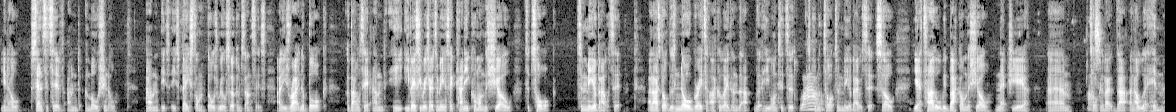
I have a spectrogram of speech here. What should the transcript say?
you know, sensitive and emotional. and it's it's based on those real circumstances. And he's writing a book about it, and he he basically reached out to me and said, "Can he come on the show to talk to me about it?" And I thought there's no greater accolade than that that he wanted to, Wow. to come and talk to me about it. So yeah, Tyler will be back on the show next year, um, Awesome. talking about that, and I'll let him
